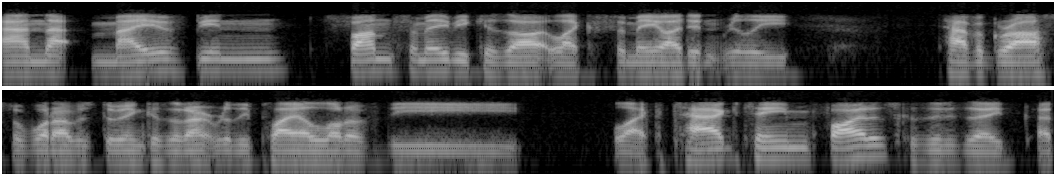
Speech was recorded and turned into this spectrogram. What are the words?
and that may have been fun for me because I, like, for me, I didn't really have a grasp of what I was doing because I don't really play a lot of the like tag team fighters because it is a, a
